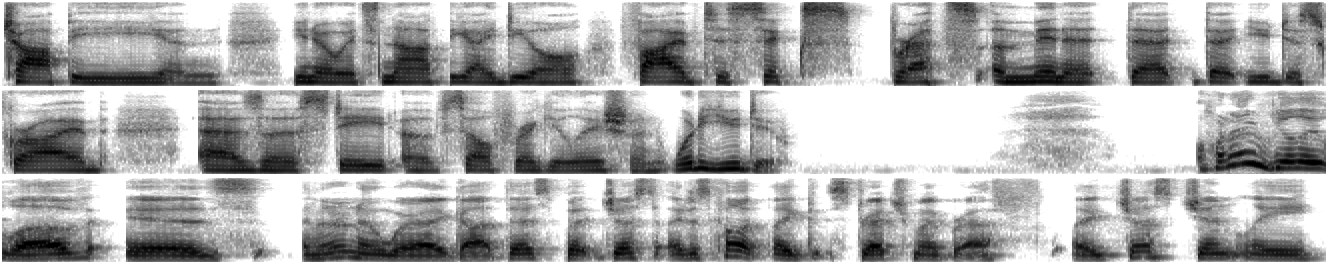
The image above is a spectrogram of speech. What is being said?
choppy and, you know, it's not the ideal five to six breaths a minute that, that you describe as a state of self regulation? What do you do? What I really love is, and I don't know where I got this, but just, I just call it like stretch my breath, like just gently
